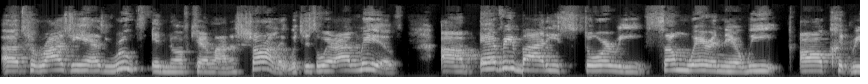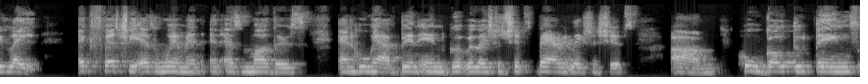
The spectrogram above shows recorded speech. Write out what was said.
Uh, Taraji has roots in North Carolina, Charlotte, which is where I live. Um, everybody's story, somewhere in there, we all could relate, especially as women and as mothers and who have been in good relationships, bad relationships um, who go through things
